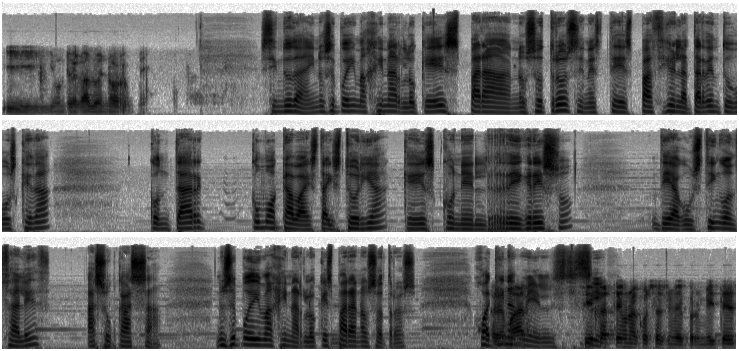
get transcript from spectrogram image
y un regalo enorme sin duda y no se puede imaginar lo que es para nosotros en este espacio en la tarde en tu búsqueda contar cómo acaba esta historia que es con el regreso de Agustín González a su casa. No se puede imaginar lo que es para nosotros. Joaquín Además, Fíjate una cosa, si me permites,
